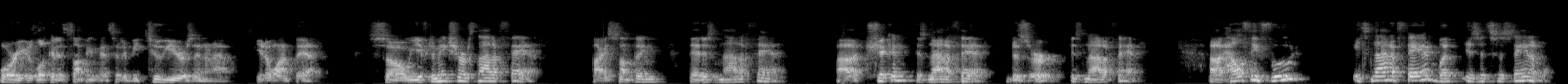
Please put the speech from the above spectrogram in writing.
or you're looking at something that's going to be two years in and out? You don't want that. So you have to make sure it's not a fad. Buy something that is not a fad. Uh, chicken is not a fad. Dessert is not a fad. Uh, healthy food, it's not a fad, but is it sustainable?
